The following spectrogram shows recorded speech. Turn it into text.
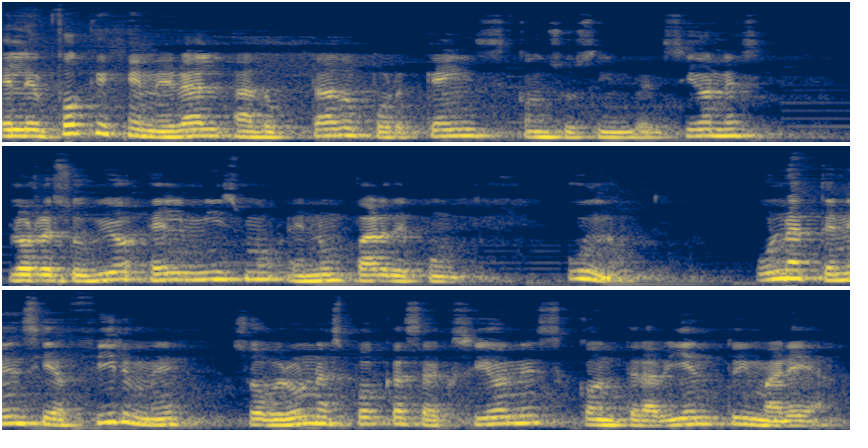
El enfoque general adoptado por Keynes con sus inversiones lo resumió él mismo en un par de puntos. 1. Una tenencia firme sobre unas pocas acciones contra viento y marea,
